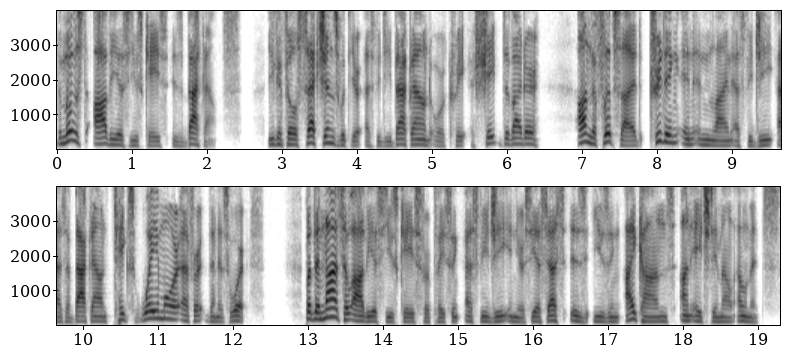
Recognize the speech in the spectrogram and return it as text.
The most obvious use case is backgrounds. You can fill sections with your SVG background or create a shape divider. On the flip side, treating an inline SVG as a background takes way more effort than it's worth. But the not so obvious use case for placing SVG in your CSS is using icons on HTML elements,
